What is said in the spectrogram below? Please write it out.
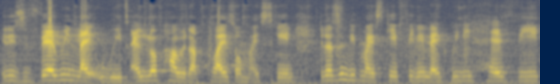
It is very lightweight. I love how it applies on my skin. It doesn't leave my skin feeling like really heavy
